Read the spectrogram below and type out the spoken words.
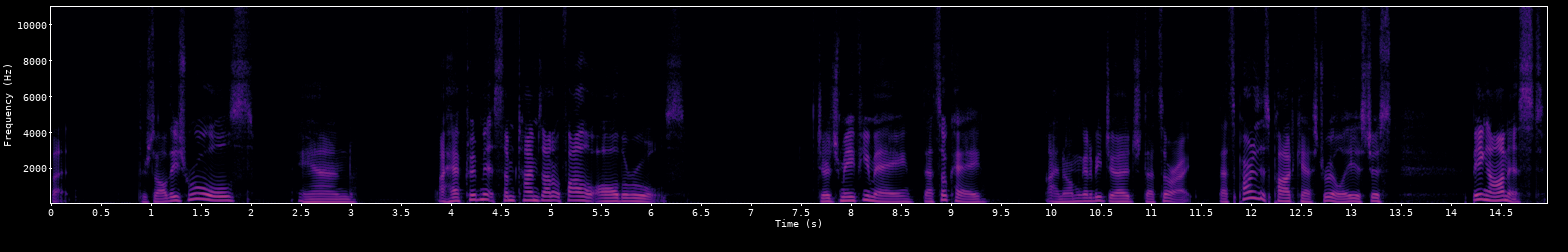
But there's all these rules, and I have to admit, sometimes I don't follow all the rules. Judge me if you may. That's okay. I know I'm going to be judged. That's all right. That's part of this podcast, really. It's just being honest,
